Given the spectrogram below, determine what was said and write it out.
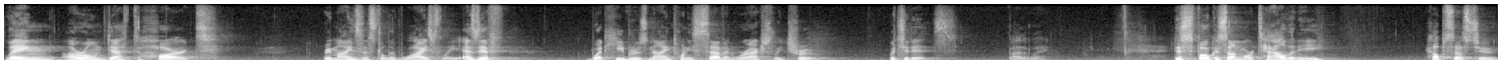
Laying our own death to heart reminds us to live wisely, as if what Hebrews 9:27 were actually true, which it is, by the way. This focus on mortality helps us to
